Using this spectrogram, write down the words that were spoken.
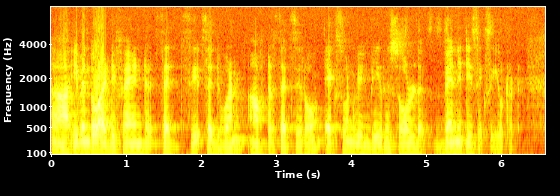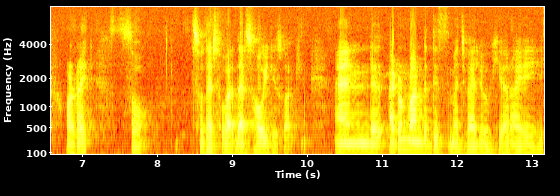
uh, even though I defined z, z1 after z0 x1 will be resolved when it is executed. All right? So so that's what that's how it is working. And uh, I don't want this much value here. I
